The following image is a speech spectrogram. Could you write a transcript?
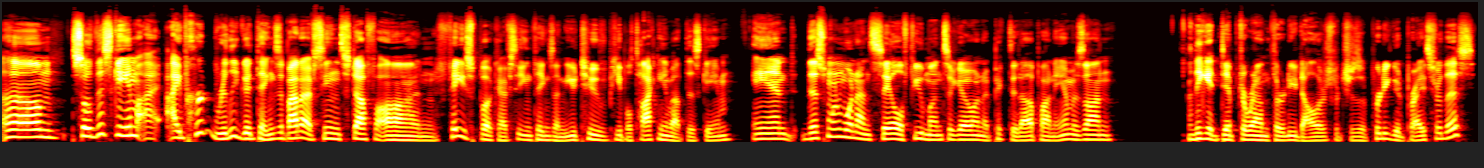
Um, so this game, I, I've heard really good things about it. I've seen stuff on Facebook. I've seen things on YouTube, people talking about this game. And this one went on sale a few months ago, and I picked it up on Amazon. I think it dipped around thirty dollars, which is a pretty good price for this.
